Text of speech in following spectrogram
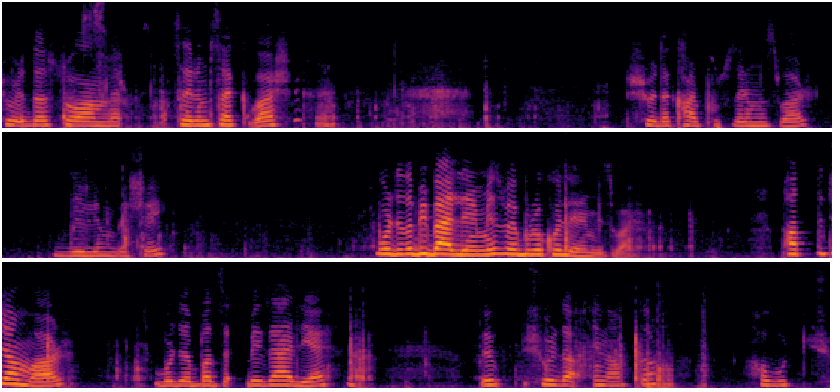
Şurada soğan ve sarımsak var. Şurada karpuzlarımız var. Dilim ve şey. Burada da biberlerimiz ve brokollerimiz var. Patlıcan var. Burada bezelye. Ve şurada en altta havuç.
